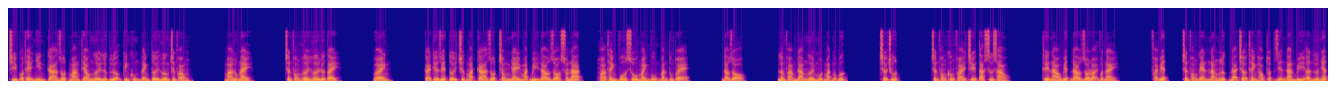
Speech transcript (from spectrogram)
chỉ có thể nhìn cả rốt mang theo người lực lượng kinh khủng đánh tới hướng Trần Phong. Mà lúc này, Trần Phong hơi hơi đưa tay. Và anh, cái kia giết tới trước mắt cả rốt trong nháy mắt bị đao gió xoắn nát, hóa thành vô số mảnh vụn bắn tung tóe. Đao gió. Lâm Phàm đám người một mặt một bức. Chờ chút. Trần Phong không phải chế tác sư sao? Thế nào biết đao gió loại vật này? Phải biết, Trần Phong ghen năng lực đã trở thành học thuật diễn đàn bí ẩn lớn nhất.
